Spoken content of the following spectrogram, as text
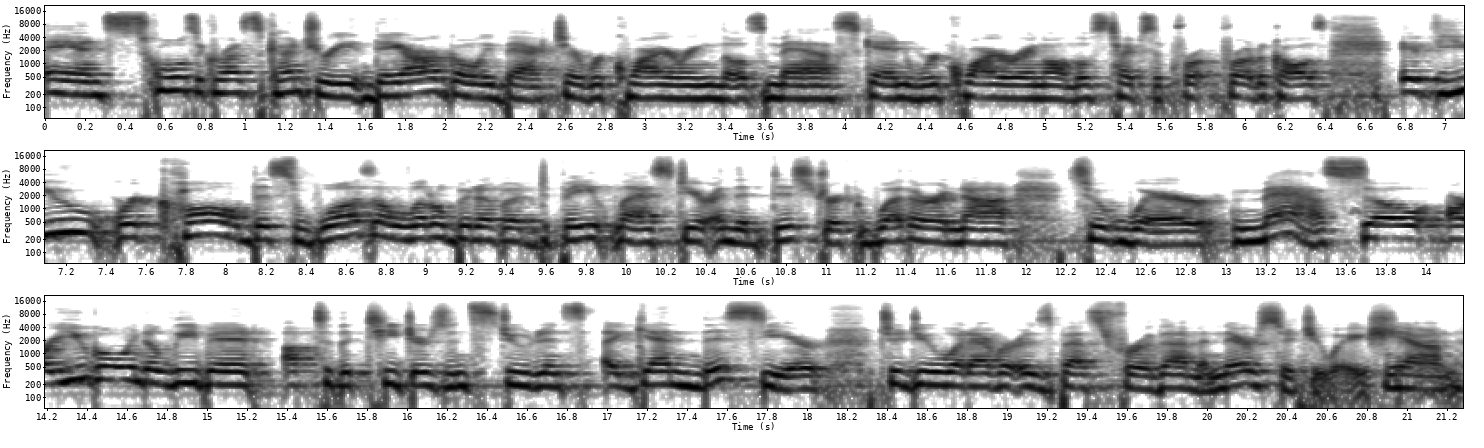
and schools across the country they are going back to requiring those masks and requiring all those types of pro- protocols. If you recall this was a little bit of a debate last year in the district whether or not to wear masks. So are you going to leave it up to the teachers and students again this year to do whatever is best for them in their situation? Yeah. Well,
